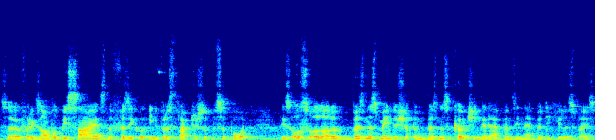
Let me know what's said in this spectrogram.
So, for example, besides the physical infrastructure support, there's also a lot of business mentorship and business coaching that happens in that particular space.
